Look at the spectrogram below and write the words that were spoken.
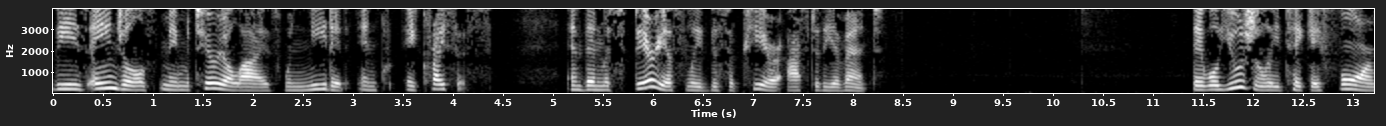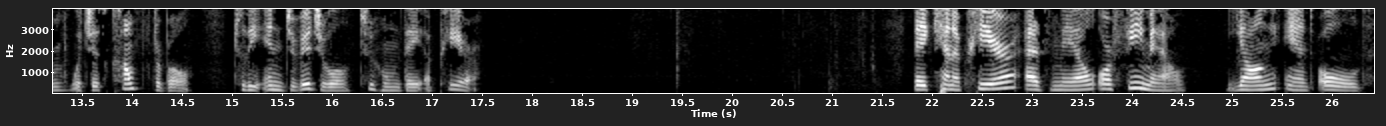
These angels may materialize when needed in a crisis and then mysteriously disappear after the event. They will usually take a form which is comfortable to the individual to whom they appear. They can appear as male or female, young and old,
